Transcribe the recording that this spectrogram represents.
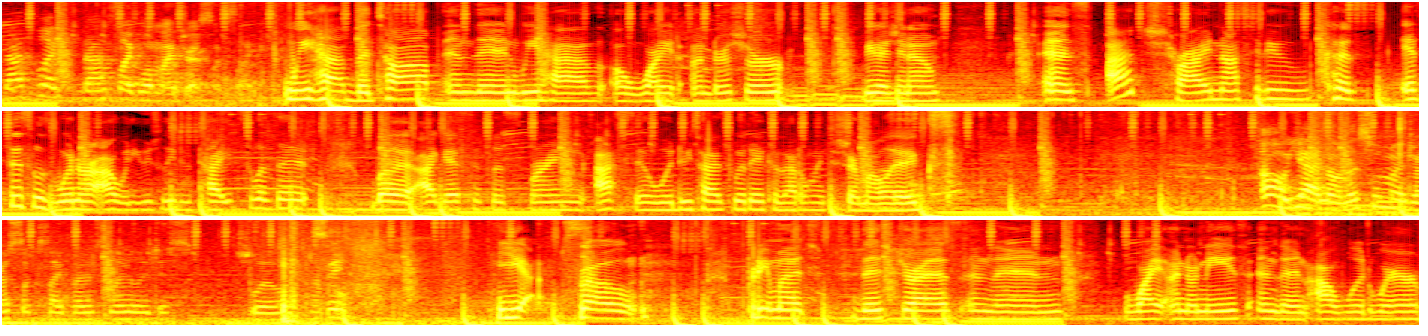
That's like that's like what my dress looks like. we have the top and then we have a white undershirt because you know and i try not to do because if this was winter i would usually do tights with it but i guess since it's spring i still would do tights with it because i don't like to show my legs Oh yeah, no, this is what my dress looks like, but it's literally just blue. And purple. See? yeah so pretty much this dress and then white underneath and then i would wear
